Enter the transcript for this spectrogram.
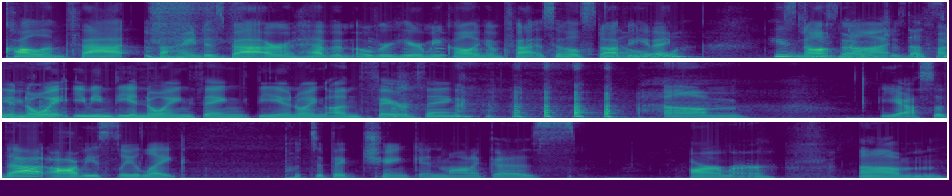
call him fat behind his back or have him overhear me calling him fat so he'll stop No. eating? He's not he's though, not. That's the the, annoying thing. you mean the annoying thing, the annoying unfair thing. um yeah, so that obviously like puts a big chink in Monica's armor. Um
